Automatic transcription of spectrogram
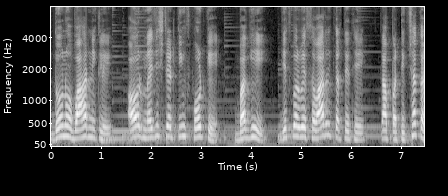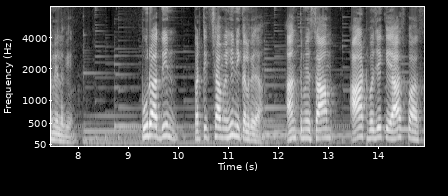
दोनों बाहर निकले और मैजिस्ट्रेट किंग्सफोर्ड के बग्घी, जिस पर वे सवारी करते थे का प्रतीक्षा करने लगे। पूरा दिन प्रतीक्षा में ही निकल गया। अंत में शाम आठ बजे के आसपास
